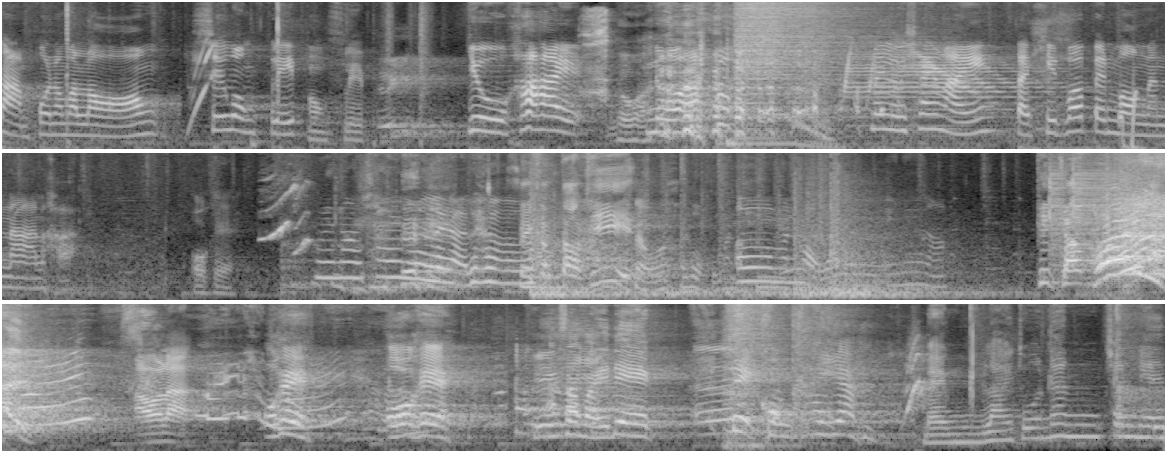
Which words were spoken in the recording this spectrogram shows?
สามคนเอามาร้อง ชื่อวงฟลิปลองฟลิป อยู่ค่ายนัว นัว ไม่รู้ใช่ไหม แต่คิดว่าเป็นมองนานๆค่ะ โอเค ไม่น่าใช่เลยอะเธอเป็นคำตอบที่แต่ว่าเขาบอกว่ามันเออ มันบอกว่ามันไอ้นี่นะผิดครับเอาล่ะ โอเค โอเค เพลงสมัยเด็ก เด็กของใครอะแมงมุมลายตัวนั้น ฉันเห็น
